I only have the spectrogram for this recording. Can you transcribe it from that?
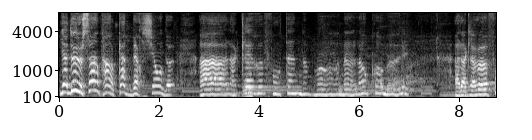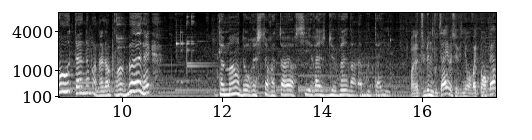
Il y a 234 versions de À la claire fontaine, m'en allant promener. À la claire fontaine, m'en allant promener. Demande au restaurateur s'il reste du vin dans la bouteille. On a-tu bu une bouteille, M. Vignon? On va être pompette?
